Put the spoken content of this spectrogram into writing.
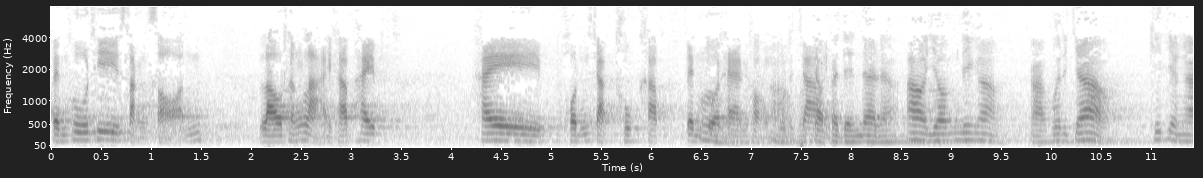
เป็นผู้ที่สั่งสอนเราทั้งหลายครับ ให้ ให้พ้นจากทุกข์ครับ เป็นตัวแทนของพระพุทธเจ้าจับประเด็นได้แล้วอ้าวโยมนี่ก็กราบพระพุทธเจ้า คิดยังไง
